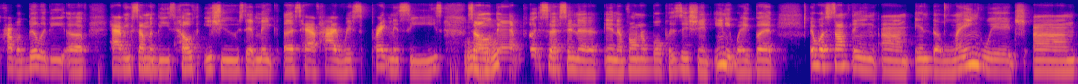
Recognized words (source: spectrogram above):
probability of having some of these health issues that make us have high risk pregnancies. Mm-hmm. So that puts us in a in a vulnerable position anyway. But it was something um, in the language. Um,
